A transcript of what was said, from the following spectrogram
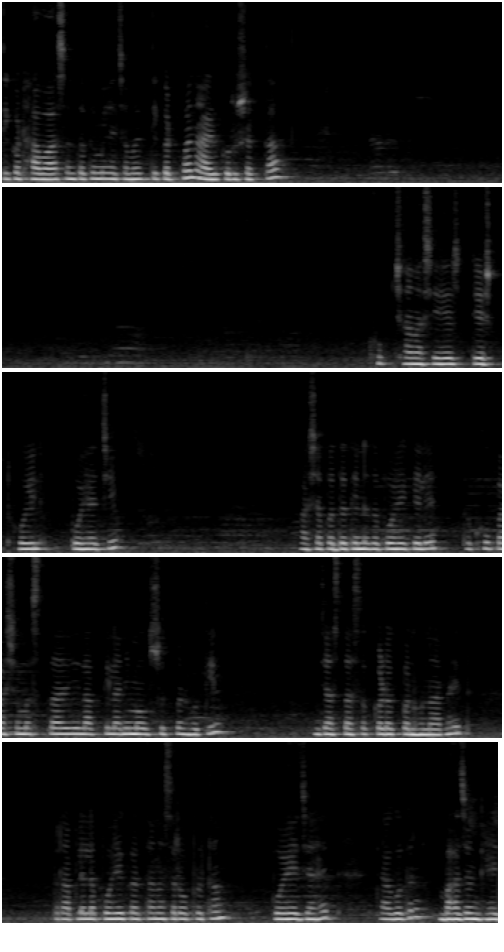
तिखट हवा असेल तर तुम्ही ह्याच्यामध्ये तिखट पण ॲड करू शकता. खूप छान अशी हे टेस्ट होईल पोह्याची. अशा पद्धतीनं जर पोहे केले तर खूप असे मस्त लागतील आणि मौसूद पण होतील. जास्त असं कडक पण होणार नाहीत. तर आपल्याला पोहे करताना सर्वप्रथम पोहे जे आहेत ते अगोदर भाजून घ्याय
